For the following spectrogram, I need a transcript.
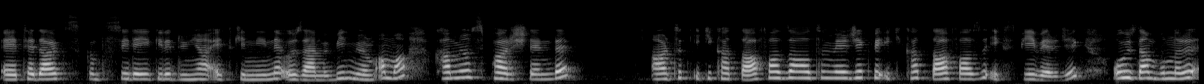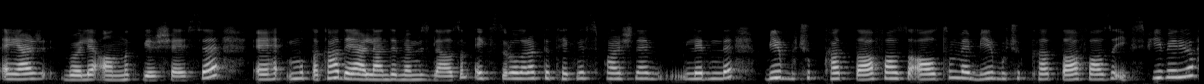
e, tedarik sıkıntısı ile ilgili dünya etkinliğine özel mi bilmiyorum ama kamyon siparişlerinde artık iki kat daha fazla altın verecek ve iki kat daha fazla XP verecek. O yüzden bunları eğer böyle anlık bir şeyse e, mutlaka değerlendirmemiz lazım. Ekstra olarak da tekne siparişlerinde bir buçuk kat daha fazla altın ve bir buçuk kat daha fazla XP veriyor.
